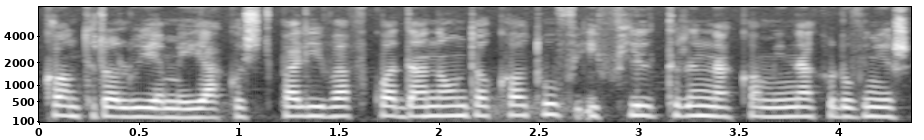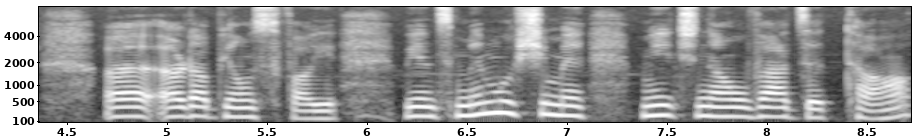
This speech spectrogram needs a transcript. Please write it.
kontrolujemy jakość paliwa wkładaną do kotłów i filtry na kominach również e, robią swoje. Więc my musimy mieć na uwadze to,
